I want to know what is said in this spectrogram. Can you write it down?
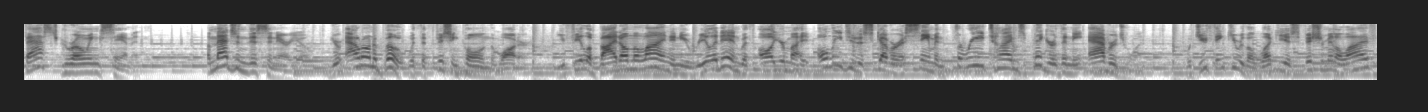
Fast growing salmon. Imagine this scenario. You're out on a boat with a fishing pole in the water. You feel a bite on the line and you reel it in with all your might, only to discover a salmon three times bigger than the average one. Would you think you were the luckiest fisherman alive,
